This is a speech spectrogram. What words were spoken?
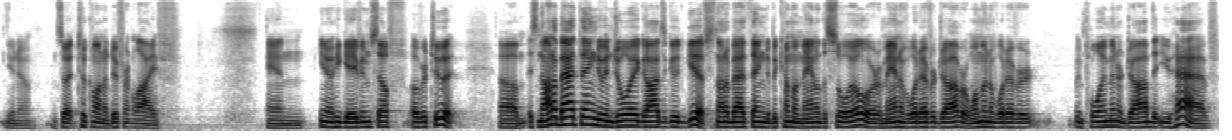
You know, and so it took on a different life, and you know he gave himself over to it. Um, it's not a bad thing to enjoy God's good gifts. It's not a bad thing to become a man of the soil or a man of whatever job or a woman of whatever employment or job that you have.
